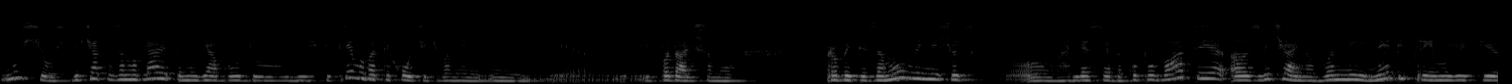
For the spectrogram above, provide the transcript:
ну що ж, дівчата замовляють, тому я буду їх підтримувати. Хочуть вони і в подальшому робити замовлення, щось для себе купувати. Звичайно, вони не підтримують е,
